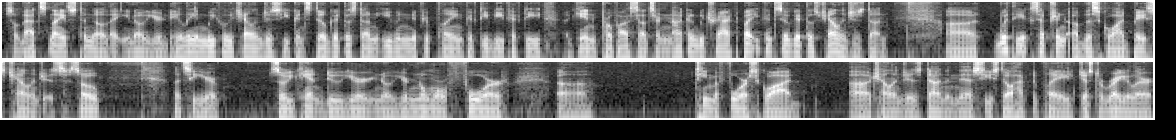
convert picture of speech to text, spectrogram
So that's nice to know that you know your daily and weekly challenges you can still get this done even if you're playing 50v50. Again, profile stats are not going to be tracked, but you can still get those challenges done, uh, with the exception of the squad-based challenges. So let's see here. So you can't do your you know your normal four uh, team of four squad uh, challenges done in this. You still have to play just a regular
